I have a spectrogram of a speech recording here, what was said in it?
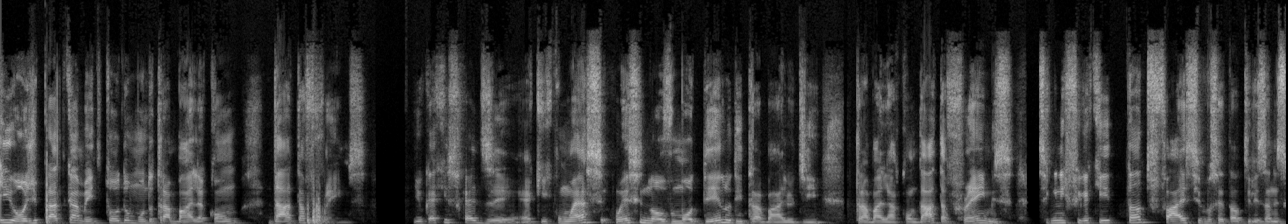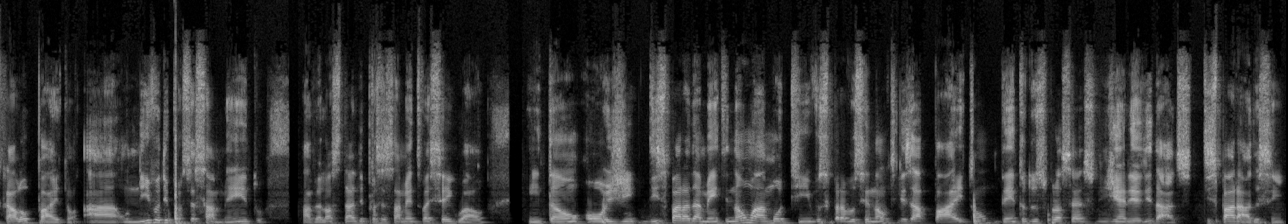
e hoje praticamente todo mundo trabalha com data frames. E o que é que isso quer dizer? É que com esse, com esse novo modelo de trabalho de trabalhar com data frames, significa que tanto faz se você está utilizando Scala ou Python. A, o nível de processamento, a velocidade de processamento vai ser igual. Então, hoje, disparadamente, não há motivos para você não utilizar Python dentro dos processos de engenharia de dados. Disparado, assim.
